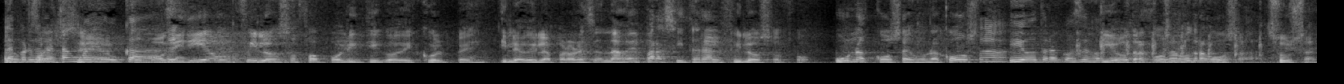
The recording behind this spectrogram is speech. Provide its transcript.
Las personas están muy educadas. Como diría un filósofo político, disculpe, y le doy la palabra, nada más para citar al filósofo. Una cosa es una cosa. Y otra cosa es otra, y otra cosa. es otra cosa. Susan.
